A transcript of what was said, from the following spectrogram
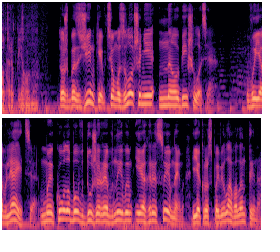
потерпілому. Тож без жінки в цьому злочині не обійшлося. Виявляється, Микола був дуже ревнивим і агресивним, як розповіла Валентина.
